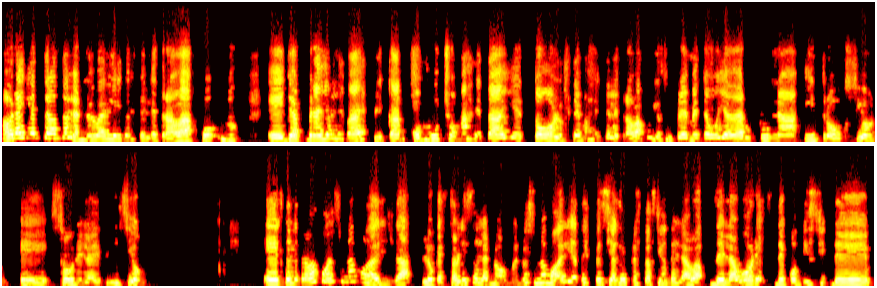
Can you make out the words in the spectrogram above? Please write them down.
Ahora ya entrando a la nueva ley del teletrabajo, ¿no? Eh, ya Brian les va a explicar con mucho más detalle todos los temas del teletrabajo. Yo simplemente voy a dar una introducción eh, sobre la definición. El teletrabajo es una modalidad, lo que establece la norma, no es una modalidad especial de prestación de, de labores de, de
